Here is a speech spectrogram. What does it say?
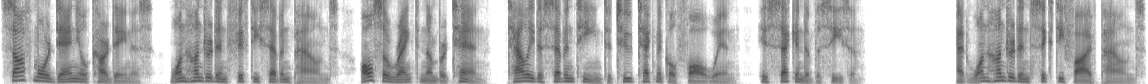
Sophomore Daniel Cardenas, 157 pounds, also ranked number 10, tallied a 17 2 technical fall win, his second of the season. At 165 pounds,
